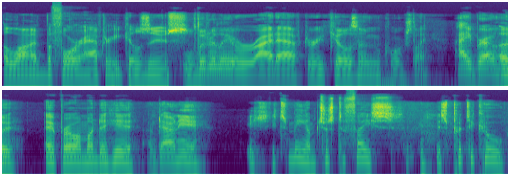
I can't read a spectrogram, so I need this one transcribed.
alive before or after he kills Zeus? literally right after he kills him, Korg's like, "Hey, bro, Oh, hey bro, I'm under here. I'm down here." It's it's me, I'm just a face. It's pretty cool.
